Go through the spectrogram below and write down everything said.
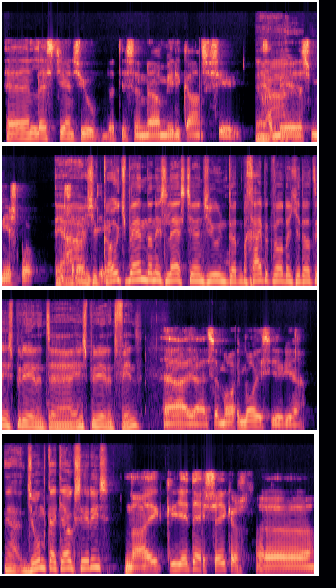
En Last Chance You, dat is een Amerikaanse serie. Dat, gaat meer, dat is meer sport Ja, als je coach bent, dan is Last Chance June... Dat begrijp ik wel dat je dat inspirerend, eh, inspirerend vindt. Ja, ja, het is een, mooi- een mooie serie, ja. Ja, John, kijk jij ook series? Nou, ik, nee, zeker. Eh,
